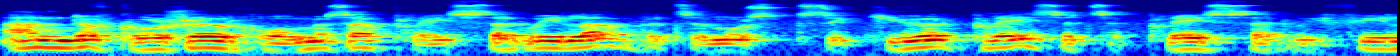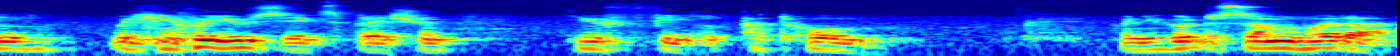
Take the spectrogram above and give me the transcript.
And of course, our home is a place that we love. It's a most secure place. It's a place that we feel, we use the expression, you feel at home. When you go to somewhere, a,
